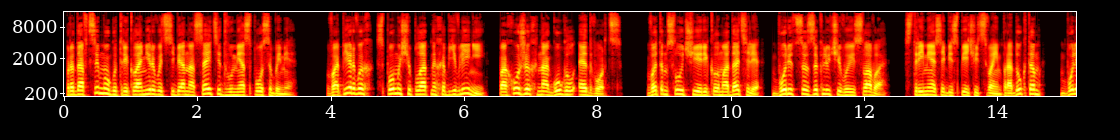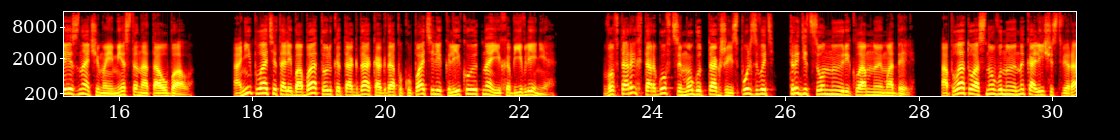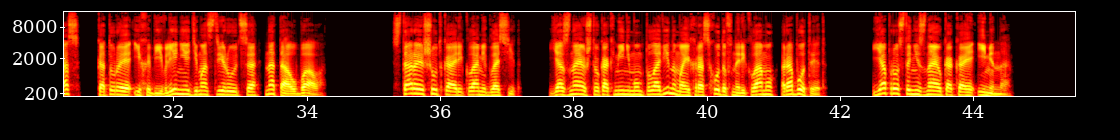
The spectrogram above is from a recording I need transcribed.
Продавцы могут рекламировать себя на сайте двумя способами. Во-первых, с помощью платных объявлений, похожих на Google AdWords. В этом случае рекламодатели борются за ключевые слова стремясь обеспечить своим продуктам более значимое место на Taobao. Они платят Alibaba только тогда, когда покупатели кликают на их объявления. Во-вторых, торговцы могут также использовать традиционную рекламную модель, оплату, основанную на количестве раз, которое их объявления демонстрируются на Taobao. Старая шутка о рекламе гласит, я знаю, что как минимум половина моих расходов на рекламу работает, я просто не знаю, какая именно.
